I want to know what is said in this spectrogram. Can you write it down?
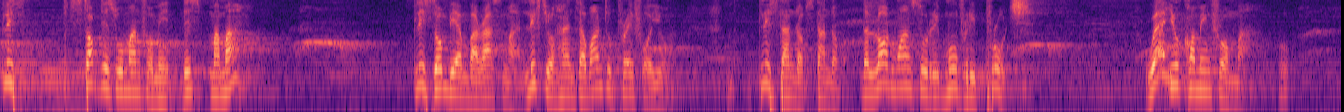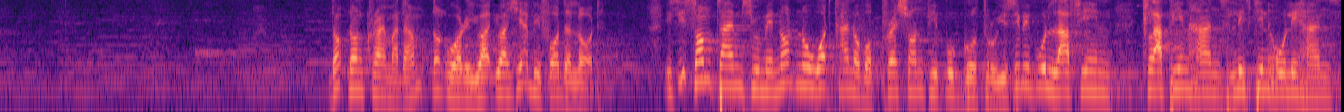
Please stop this woman for me. This mama. Please don't be embarrassed, man. Lift your hands. I want to pray for you. Please stand up, stand up. The Lord wants to remove reproach. Where are you coming from, ma? Don't, don't cry, madam. Don't worry. You are, you are here before the Lord. You see, sometimes you may not know what kind of oppression people go through. You see people laughing, clapping hands, lifting holy hands.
